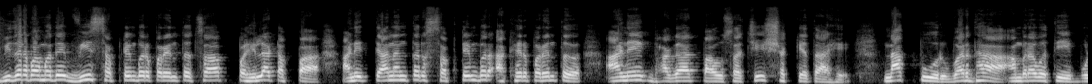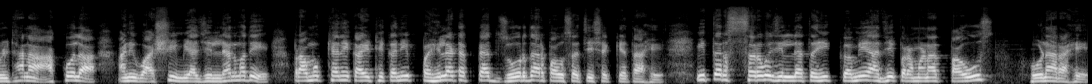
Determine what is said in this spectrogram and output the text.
विदर्भामध्ये वीस सप्टेंबर पर्यंतचा पहिला टप्पा आणि त्यानंतर सप्टेंबर अखेरपर्यंत अनेक भागात पावसाची शक्यता आहे. नागपूर वर्धा अमरावती बुलढाणा अकोला आणि वाशिम या जिल्ह्यांमध्ये प्रामुख्याने काही ठिकाणी पहिल्या टप्प्यात जोरदार पावसाची शक्यता आहे. इतर सर्व जिल्ह्यातही कमी अधिक प्रमाणात पाऊस होणार आहे.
